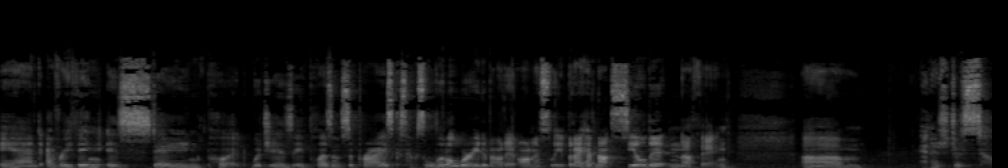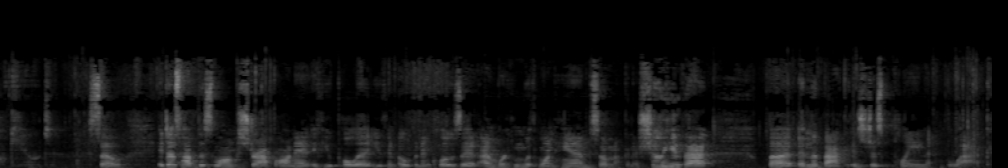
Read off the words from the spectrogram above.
and everything is staying put, which is a pleasant surprise because I was a little worried about it, honestly, but I have not sealed it, nothing. Um, and it's just so cute. So it does have this long strap on it. If you pull it, you can open and close it. I'm working with one hand, so I'm not gonna show you that, but in the back is just plain black.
